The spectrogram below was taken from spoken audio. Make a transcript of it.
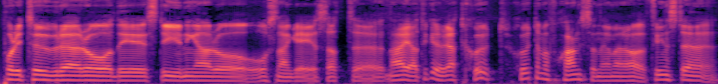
på returer och det är styrningar och, och såna grejer. Så att eh, nej jag tycker det är rätt. Skjut, skjut när man får chansen. Jag menar, finns det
